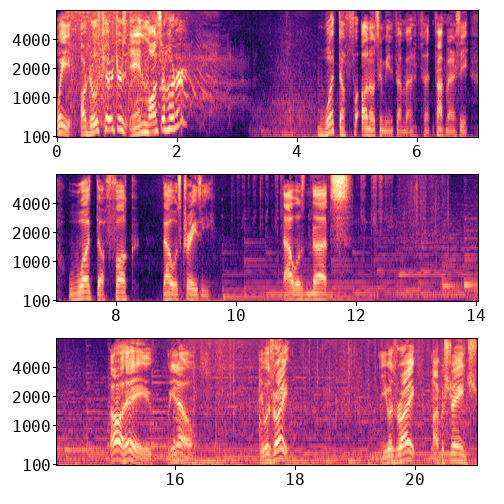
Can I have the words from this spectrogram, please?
Wait, are those characters in Monster Hunter? What the fuck? Oh no, it's gonna be in Final Fantasy. What the fuck? That was crazy. That was nuts. Oh hey, what do you know? He was right. He was right. Life is strange.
